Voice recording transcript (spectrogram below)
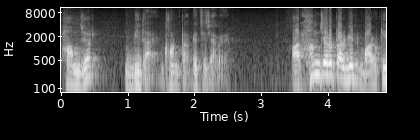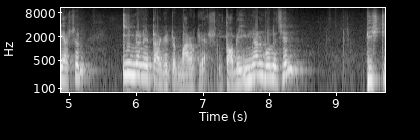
হামজার বিদায় ঘণ্টা বেঁচে যাবে। আর হামজারও টার্গেট বারোটি আসন, ইমরানের টার্গেট বারোটি আসন। তবে ইমরান বলেছেন, বিশটি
